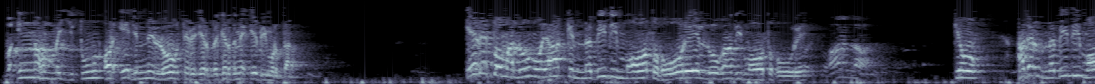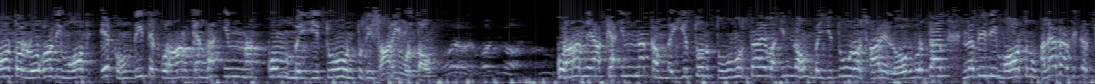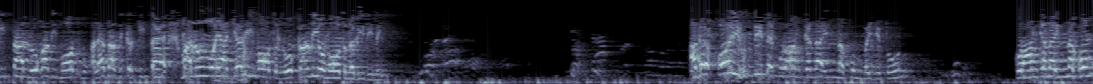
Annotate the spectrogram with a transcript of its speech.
وہ ان میتون، اور اے جن لوگ تیرے ارد گرد نے اے بھی مردہ۔ یہ تو معلوم ہویا کہ نبی دی موت ہو رہے، لوگاں دی موت ہو رہے۔ کیوں؟ اگر نبی دی موت اور لوگوں دی موت ایک ہوں تے قرآن کہندا ان کم میتون، تسی ساری مردہ ہو۔ قرآن نے آخیا ان کا میتون، تو مرتا ہے وہ ان میتون. اور سارے لوگ مردہ نبی دی موت نو علیحدہ ذکر کیتا لوگوں دی موت نو علیحدہ ذکر کیتا ہے۔ معلوم ہویا جڑی موت لوکاں دی وہ موت نبی دی نہیں۔ اگر کوئی ہوں تے قرآن کہنا ان کم میتون. قرآن کہنا ان کم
